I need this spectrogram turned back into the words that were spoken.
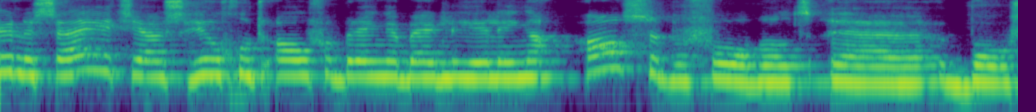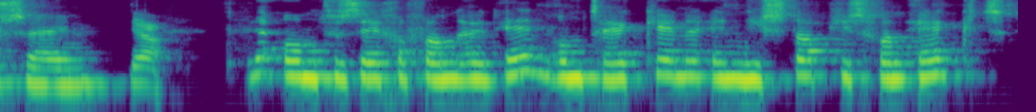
kunnen zij het juist heel goed overbrengen bij leerlingen als ze bijvoorbeeld boos zijn. Ja. om te zeggen van, en om te herkennen in die stapjes van ACT.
